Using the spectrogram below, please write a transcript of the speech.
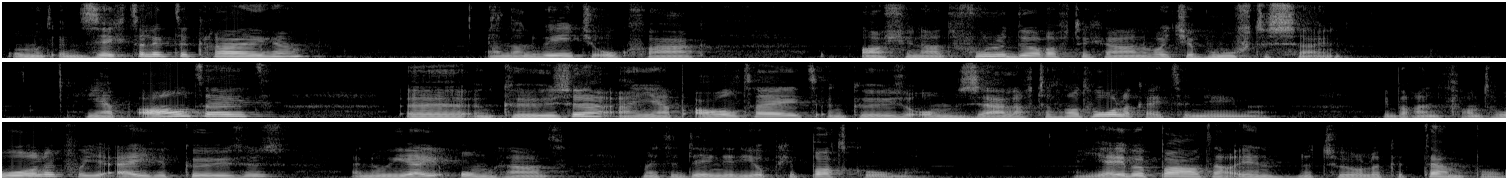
om het inzichtelijk te krijgen. En dan weet je ook vaak, als je naar het voelen durft te gaan, wat je behoeftes zijn. Je hebt altijd uh, een keuze en je hebt altijd een keuze om zelf de verantwoordelijkheid te nemen. Je bent verantwoordelijk voor je eigen keuzes en hoe jij omgaat met de dingen die op je pad komen. En jij bepaalt daarin natuurlijk het tempo.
